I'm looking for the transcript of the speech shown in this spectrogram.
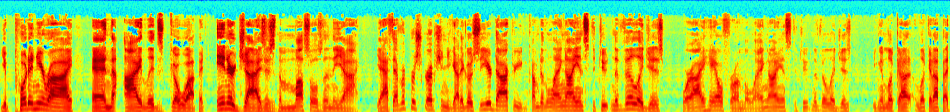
You put in your eye, and the eyelids go up. It energizes the muscles in the eye. You have to have a prescription. You got to go see your doctor. You can come to the Lang Eye Institute in the villages where I hail from, the Lang Eye Institute in the Villages. You can look look it up at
